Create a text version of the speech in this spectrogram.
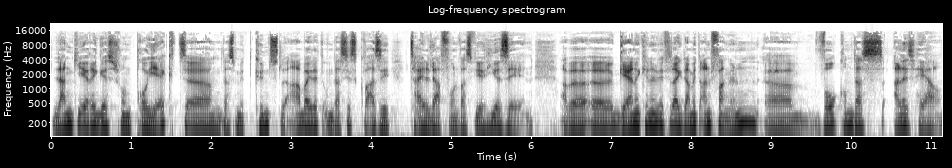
langjähriges schon Projekt, äh, das mit Künstlern arbeitet und das ist quasi Teil davon, was wir hier sehen. Aber äh, gerne können wir vielleicht damit anfangen. Äh, wo kommt das alles her?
